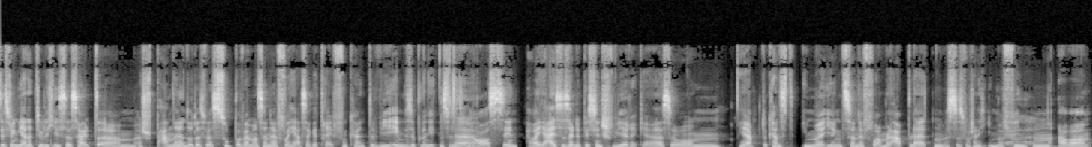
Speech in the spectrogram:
deswegen ja, natürlich ist es halt ähm, spannend oder es wäre super, wenn man so eine Vorhersage treffen könnte, wie eben diese Planetensysteme ja. Aussehen. Aber ja, es ist halt ein bisschen schwierig. Ja. Also ähm, ja, du kannst immer irgendeine so Formel ableiten, wirst das wahrscheinlich immer ja. finden, aber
